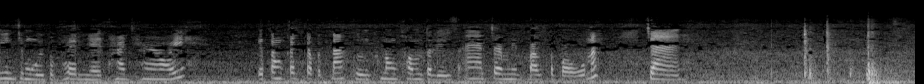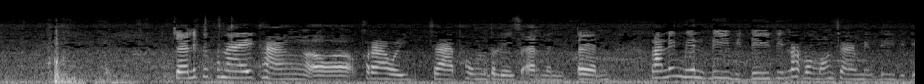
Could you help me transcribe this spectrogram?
មានជាមួយប្រភេទញ៉ៃថាច់ហើយ គេຕ້ອງកាច់កាប់ដាស់គ្រឿងក្នុងធំតលីស្អាតចាមានបើកដបូណាចាចានេះគឺផ្នែកខាងក្រោយចាធំតលីស្អាតមែនតែនឡាននេះមាន DVD ទៀតណាបងបងចាមាន DVD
